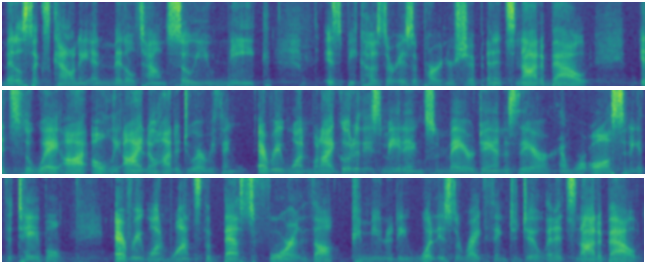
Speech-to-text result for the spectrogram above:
Middlesex County and Middletown so unique is because there is a partnership and it's not about it's the way I only I know how to do everything. Everyone when I go to these meetings when Mayor Dan is there and we're all sitting at the table, everyone wants the best for the community. What is the right thing to do? And it's not about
